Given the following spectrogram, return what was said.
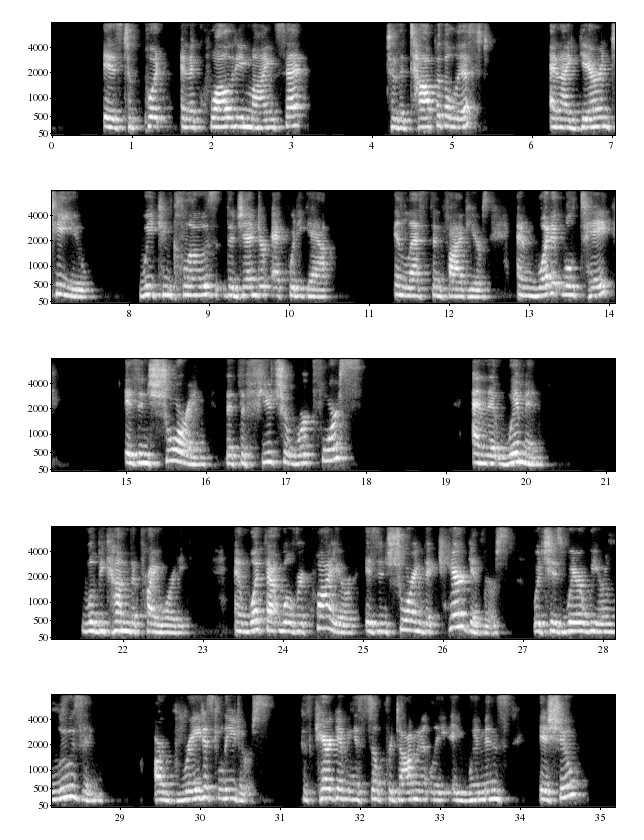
is to put an equality mindset to the top of the list. And I guarantee you, we can close the gender equity gap in less than five years. And what it will take is ensuring that the future workforce and that women will become the priority. And what that will require is ensuring that caregivers, which is where we are losing our greatest leaders, because caregiving is still predominantly a women's issue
